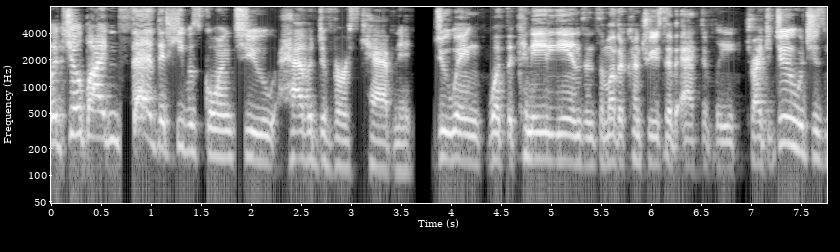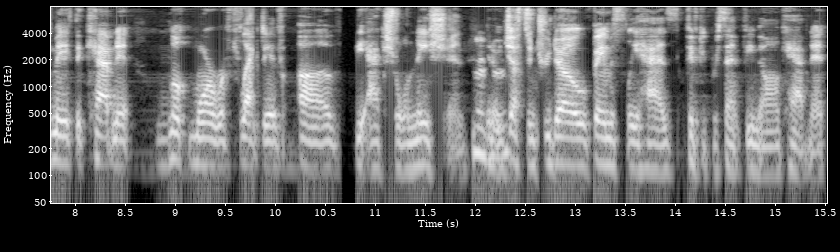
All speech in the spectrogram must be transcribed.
But Joe Biden said that he was going to have a diverse cabinet, doing what the Canadians and some other countries have actively tried to do, which is make the cabinet look more reflective of the actual nation. Mm-hmm. You know, Justin Trudeau famously has 50% female cabinet.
